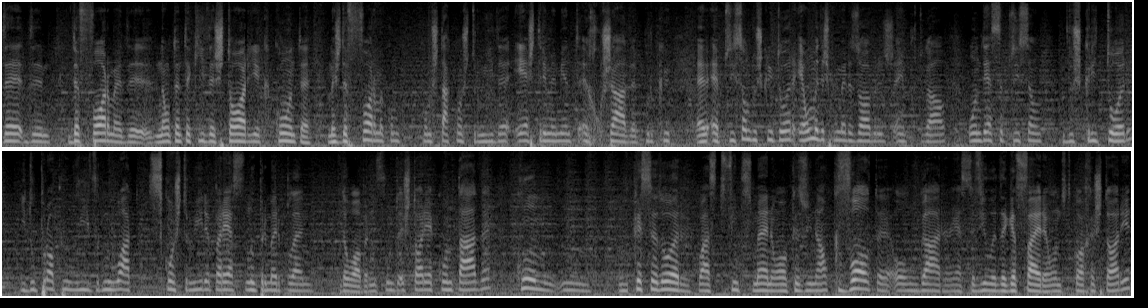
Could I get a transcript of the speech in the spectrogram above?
da, de, da forma, de, não tanto aqui da história que conta, mas da forma como, como está construída, é extremamente arrojada, porque a, a, posição do escritor é uma das primeiras obras em Portugal onde essa posição do escritor e do próprio livro, no ato de se construir, aparece no primeiro plano da obra. No fundo, a história é contada como um um caçador quase de fim de semana ou ocasional que volta ao lugar, a essa vila da Gafeira onde decorre a história,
